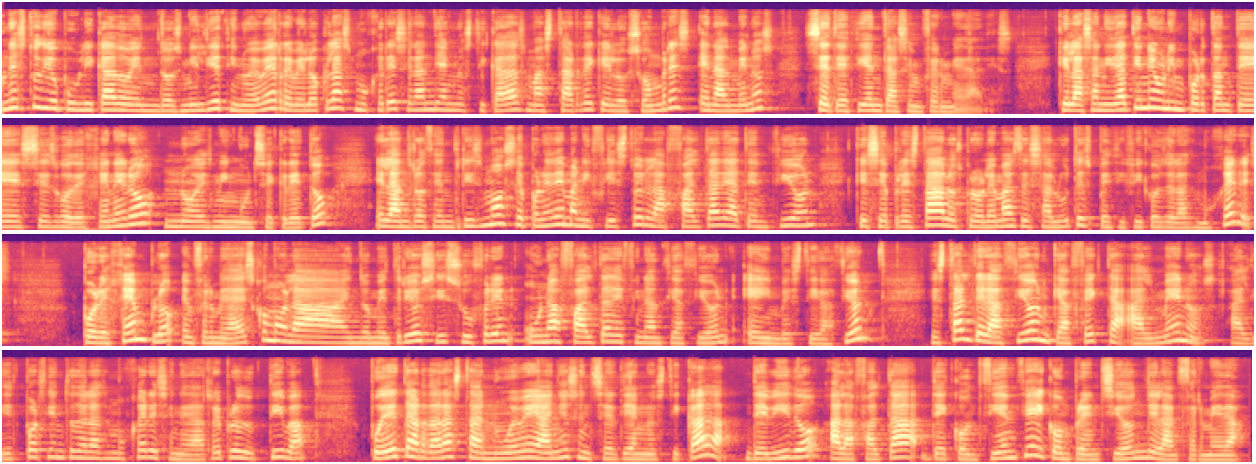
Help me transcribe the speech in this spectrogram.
Un estudio publicado en 2019 reveló que las mujeres eran diagnosticadas más tarde que los hombres en al menos 700 enfermedades. Que la sanidad tiene un importante sesgo de género no es ningún secreto. El androcentrismo se pone de manifiesto en la falta de atención que se presta a los problemas de salud específicos de las mujeres. Por ejemplo, enfermedades como la endometriosis sufren una falta de financiación e investigación. Esta alteración, que afecta al menos al 10% de las mujeres en edad reproductiva, puede tardar hasta nueve años en ser diagnosticada, debido a la falta de conciencia y comprensión de la enfermedad.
